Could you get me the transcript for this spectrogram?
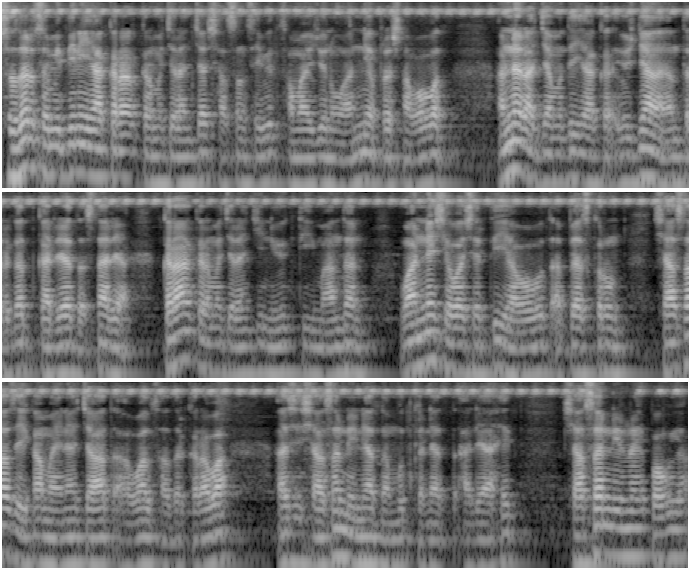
सदर समितीने या करार कर्मचाऱ्यांच्या शासन सेवेत समायोजन व अन्य प्रश्नाबाबत अन्य राज्यामध्ये ह्या क योजनेअंतर्गत कार्यरत असणाऱ्या करार कर्मचाऱ्यांची नियुक्ती मानधन व अन्य सेवा शर्ती याबाबत अभ्यास करून शासनास एका महिन्याच्या आत अहवाल सादर करावा असे शासन निर्णयात नमूद करण्यात आले आहेत. शासन निर्णय पाहूया.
